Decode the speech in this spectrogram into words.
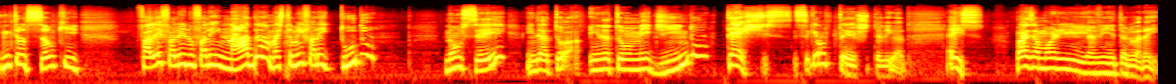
introdução que falei, falei, não falei nada, mas também falei tudo. Não sei, ainda tô, ainda tô medindo testes. Isso aqui é um teste, tá ligado? É isso. Paz, amor e a vinheta agora aí.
